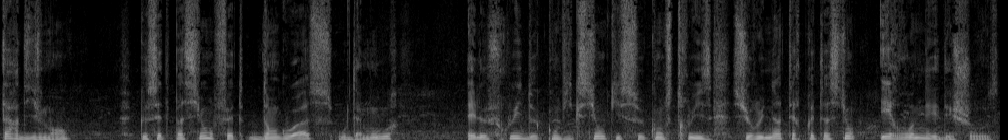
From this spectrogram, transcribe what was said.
tardivement, que cette passion faite d'angoisse ou d'amour est le fruit de convictions qui se construisent sur une interprétation erronée des choses,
